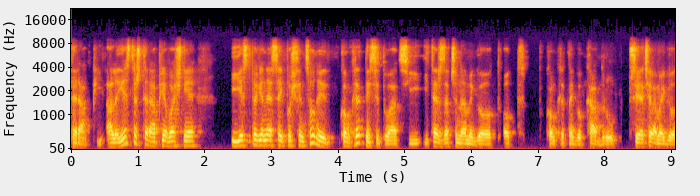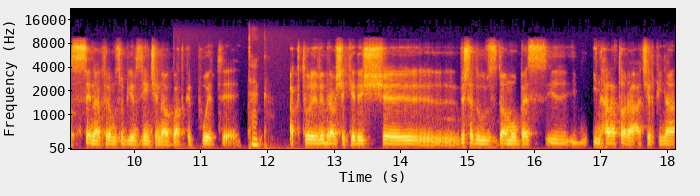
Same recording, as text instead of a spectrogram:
terapii, ale jest też terapia właśnie i jest pewien esej poświęcony konkretnej sytuacji i też zaczynamy go od, od konkretnego kadru. Przyjaciela mojego syna, któremu zrobiłem zdjęcie na okładkę płyty. Tak. A który wybrał się kiedyś, e, wyszedł z domu bez inhalatora, a cierpi na,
